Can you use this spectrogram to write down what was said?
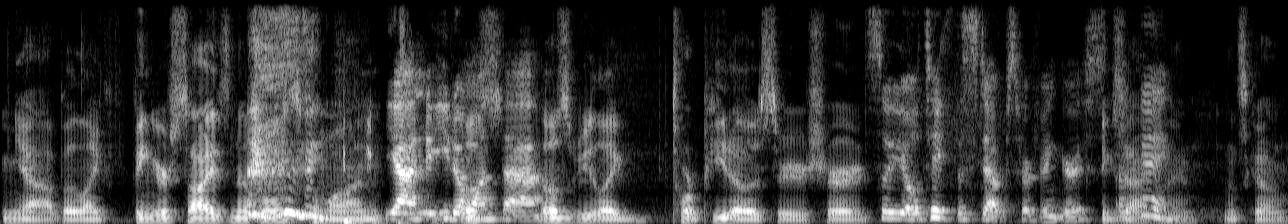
yeah, but like finger-sized nipples, come on. Yeah, no, you don't Those- want that. Those would be like torpedoes through your shirt. So you'll take the steps for fingers. Exactly. Okay. Let's go.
